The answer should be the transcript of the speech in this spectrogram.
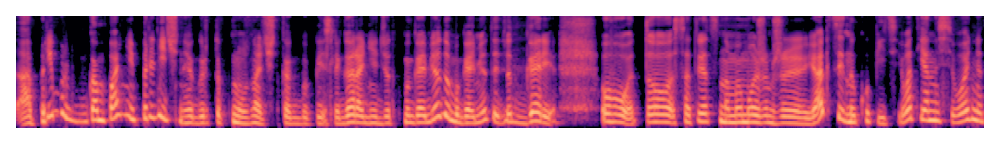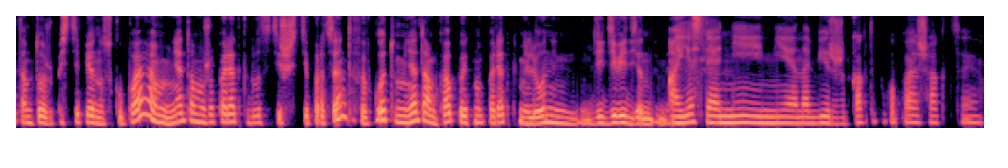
а прибыль компании приличная. Я говорю, так, ну, значит, как бы, если гора не идет к Магомеду, Магомед идет к горе. Вот, то, соответственно, мы можем же и акции накупить. И вот я на сегодня там тоже постепенно скупаю, у меня там уже порядка 26%, и в год у меня там капает, ну, порядка миллиона дивидендами. А если они не на бирже, как ты покупаешь акции?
